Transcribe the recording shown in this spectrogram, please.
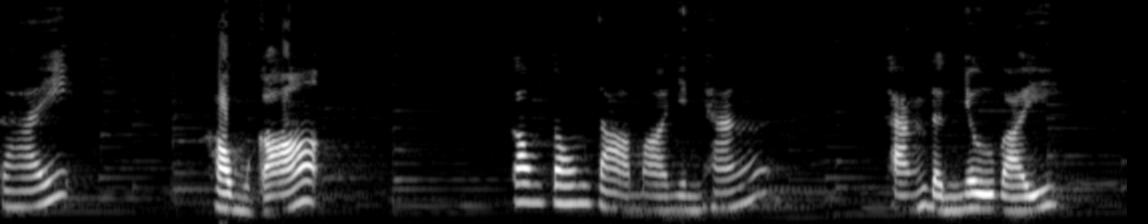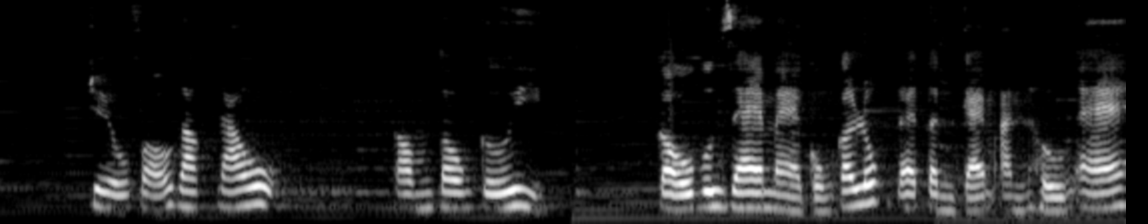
cái. Không có. Công tôn tò mò nhìn hắn. Khẳng định như vậy. Triệu phổ gật đầu. Công tôn cười. Cậu vương gia mà cũng có lúc để tình cảm ảnh hưởng à.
